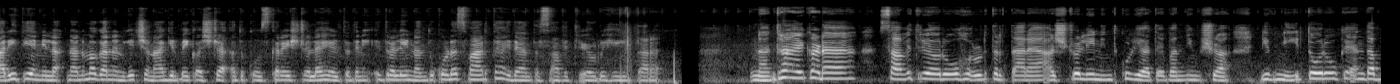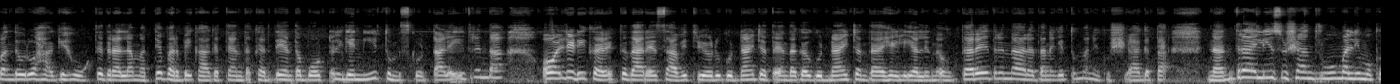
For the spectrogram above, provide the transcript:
ಆ ರೀತಿ ಏನಿಲ್ಲ. ನನ್ನ ಮಗ ನನಗೆ ಚೆನ್ನಾಗಿರ್ಬೇಕು ಅಷ್ಟೇ. ಅದಕ್ಕೋಸ್ಕರ ಇಷ್ಟೆಲ್ಲ ಹೇಳ್ತಿದ್ದೀನಿ. ಇದರಲ್ಲಿ ನಂದು ಕೂಡ ಸ್ವಾರ್ಥ ಇದೆ ಅಂತ ಸಾವಿತ್ರಿ ಅವರು ಹೇಳ್ತಾರೆ. ನಂತರ ಈ ಕಡೆ ಸಾವಿತ್ರಿ ಅವರು ಹೊರಡ್ತಿರ್ತಾರೆ. ಅಷ್ಟರಲ್ಲಿ ನಿಂತ್ಕೊಳ್ಳಿಯತ್ತೆ ಒಂದು ನಿಮಿಷ. ನೀವು ನೀರು ತೋರೋಕೆ ಅಂತ ಬಂದವರು ಹಾಗೆ ಹೋಗ್ತಿದ್ರಲ್ಲ, ಮತ್ತೆ ಬರಬೇಕಾಗತ್ತೆ ಅಂತ ಕರೆದೆ ಅಂತ ಬಾಟಲ್ಗೆ ನೀರು ತುಂಬಿಸ್ಕೊಡ್ತಾಳೆ. ಇದರಿಂದ ಆಲ್ರೆಡಿ ಕರೆಕ್ತಿದ್ದಾರೆ ಸಾವಿತ್ರಿ ಅವರು ಗುಡ್ ನೈಟ್ ಅತ್ತೆ ಅಂದಾಗ ಗುಡ್ ನೈಟ್ ಅಂತ ಹೇಳಿ ಅಲ್ಲಿಂದ ಹೋಗ್ತಾರೆ. ಇದರಿಂದ ಆರಾಧನೆಗೆ ತುಂಬಾ ಖುಷಿ ಆಗುತ್ತೆ. ನಂತರ ಇಲ್ಲಿ ಸುಶಾಂತ್ ರೂಮಲ್ಲಿ ಮುಖ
